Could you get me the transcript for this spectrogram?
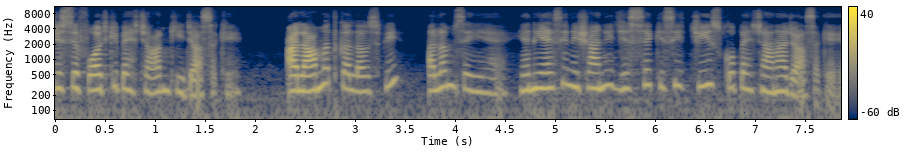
جس سے فوج کی پہچان کی جا سکے۔ علامت کا لفظ بھی علم سے ہی ہے یعنی ایسی نشانی جس سے کسی چیز کو پہچانا جا سکے۔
